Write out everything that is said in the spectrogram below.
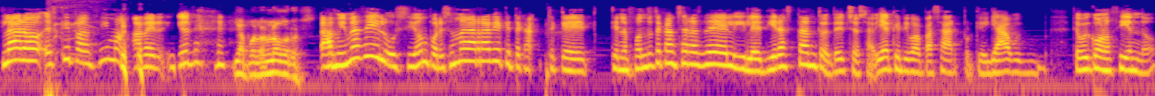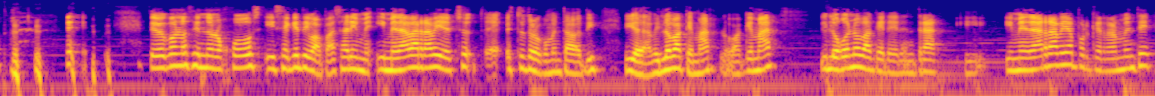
Claro, es que para encima, a ver, yo... Ya por los logros. A mí me hace ilusión, por eso me da rabia que, te, que, que, en el fondo te cansaras de él y le dieras tanto. De hecho, sabía que te iba a pasar, porque ya te voy conociendo. te voy conociendo en los juegos y sé que te iba a pasar y me, y me daba rabia. De hecho, esto te lo he comentado a ti. Y yo, David lo va a quemar, lo va a quemar y luego no va a querer entrar. Y, y me da rabia porque realmente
